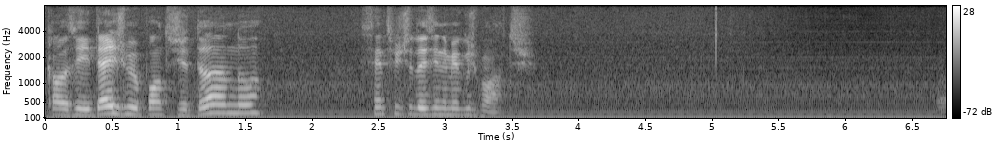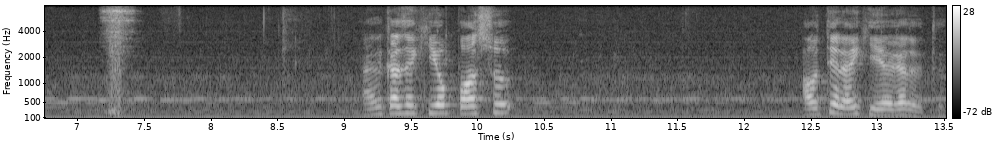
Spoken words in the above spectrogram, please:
causei 10 mil pontos de dano, 122 inimigos mortos. Aí no caso aqui eu posso alterar aqui a garota.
